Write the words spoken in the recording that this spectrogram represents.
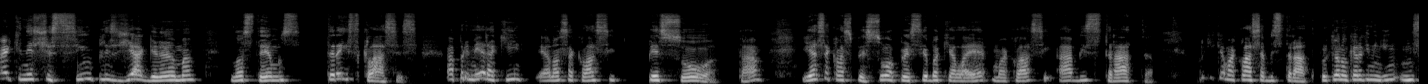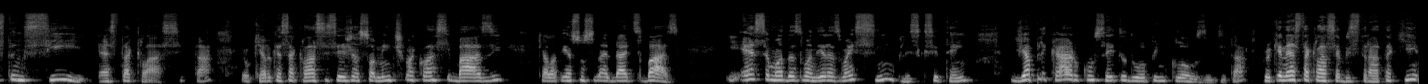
Aqui neste simples diagrama nós temos três classes. A primeira aqui é a nossa classe pessoa, Tá? E essa classe pessoa, perceba que ela é uma classe abstrata. Por que, que é uma classe abstrata? Porque eu não quero que ninguém instancie esta classe. Tá? Eu quero que essa classe seja somente uma classe base, que ela tenha as funcionalidades base. E essa é uma das maneiras mais simples que se tem de aplicar o conceito do Open Closed, tá? Porque nesta classe abstrata aqui,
